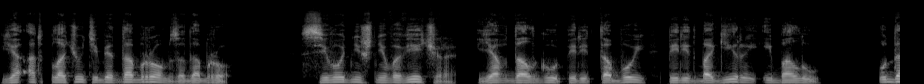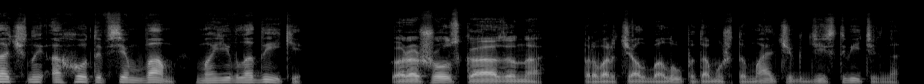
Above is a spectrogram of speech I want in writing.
я отплачу тебе добром за добро. С сегодняшнего вечера я в долгу перед тобой, перед Багирой и Балу. Удачной охоты всем вам, мои владыки. — Хорошо сказано, — проворчал Балу, потому что мальчик действительно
